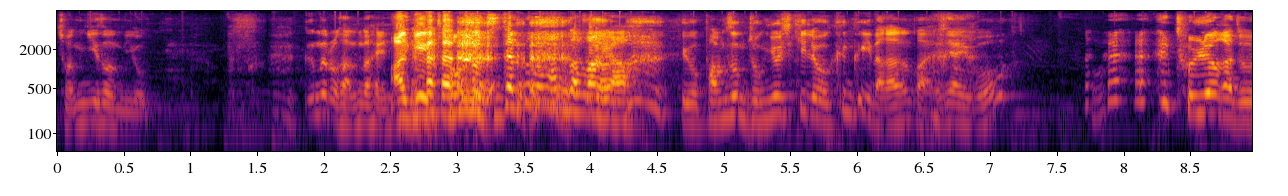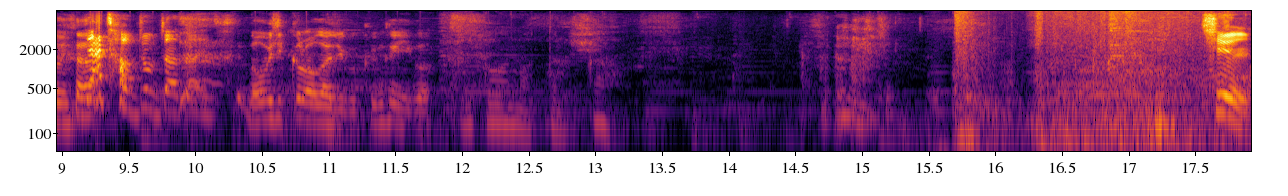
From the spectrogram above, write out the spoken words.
전기선 이거 끈으러 간 거 아니지? 아 이게 저기서 진짜 끊어먹단 말이야 이거 방송 종료시키려고 킁킁이 나가는 거 아니냐 이거? 졸려가지고 야 잠 좀 자자 너무 시끄러워가지고 킁킁 이거 이건 어떨까? 7,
